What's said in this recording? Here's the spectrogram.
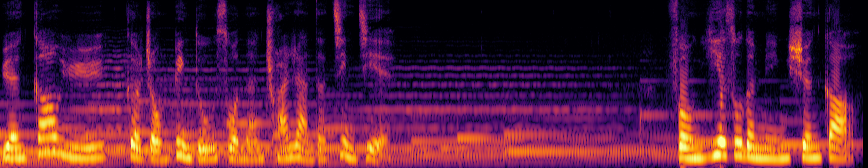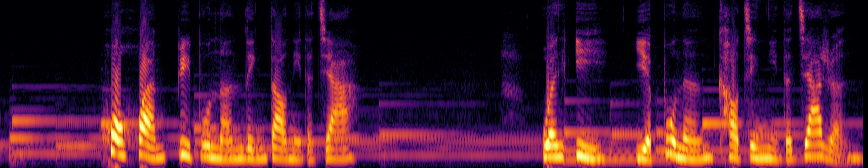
远高于各种病毒所能传染的境界。奉耶稣的名宣告，祸患必不能临到你的家。瘟疫也不能靠近你的家人。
